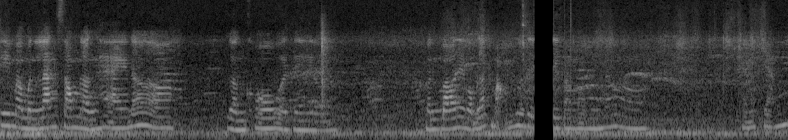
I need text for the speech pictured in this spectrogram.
khi mà mình lăn xong lần hai nó ờ, gần khô rồi thì ờ, mình bôi thêm một lớp mỏng nữa đi cho nó trắng cho nó trắng.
